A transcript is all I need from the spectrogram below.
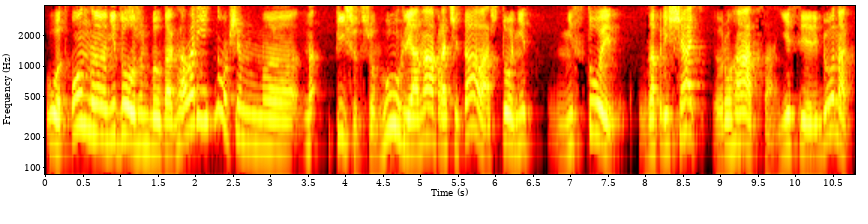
Вот, он э, не должен был так говорить, ну, в общем, э, пишет, что в гугле она прочитала, что не, не стоит запрещать ругаться, если ребенок,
